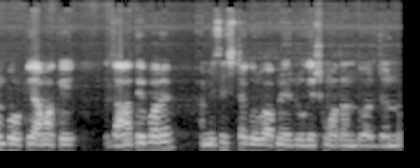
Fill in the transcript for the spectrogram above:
সম্পর্কে আমাকে জানাতে পারেন। আমি চেষ্টা করব আপনার রোগের সমাধান দেওয়ার জন্য।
